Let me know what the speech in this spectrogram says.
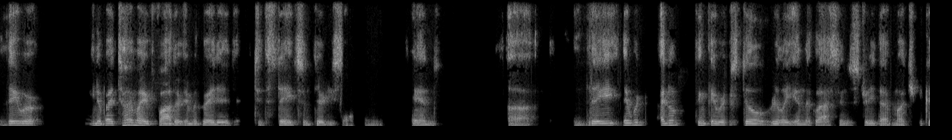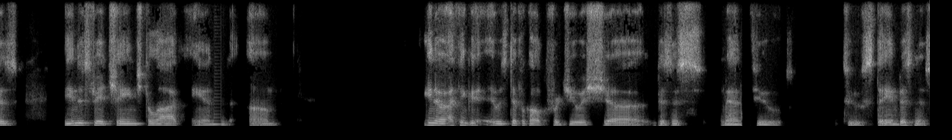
they were, you know, by the time my father immigrated to the states in '37, and uh, they they were I don't think they were still really in the glass industry that much because the industry had changed a lot and um, you know I think it, was difficult for Jewish uh, businessmen to to stay in business.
